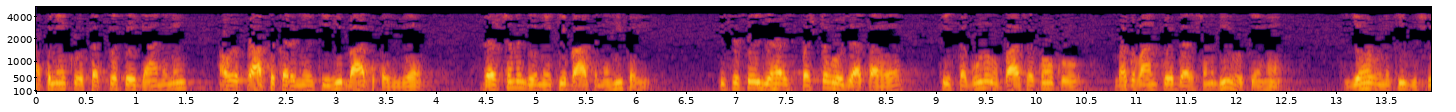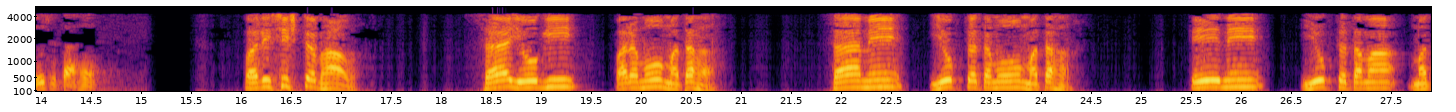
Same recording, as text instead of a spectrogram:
अपने को तत्व से जानने और प्राप्त करने की ही बात कही है। दर्शन देने की बात नहीं कही। इससे यह स्पष्ट हो जाता है कि सगुण उपासकों को भगवान के दर्शन भी होते हैं। यह उनकी विशेषता है। परिशिष्ट भाव। स योगी परमो मत। स में ते मतः। युक्त तमा मत।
